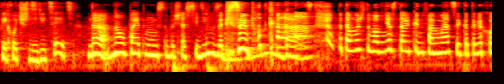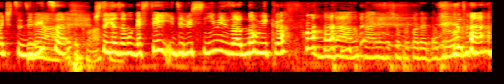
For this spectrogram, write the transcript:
ты хочешь делиться этим? Да, но поэтому мы с тобой сейчас сидим и записываем подкаст, потому что во мне столько информации, которой хочется делиться, Да, что я зову гостей и делюсь с ними заодно в микрофон. Да, ну правильно, зачем пропадать добро? Да,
